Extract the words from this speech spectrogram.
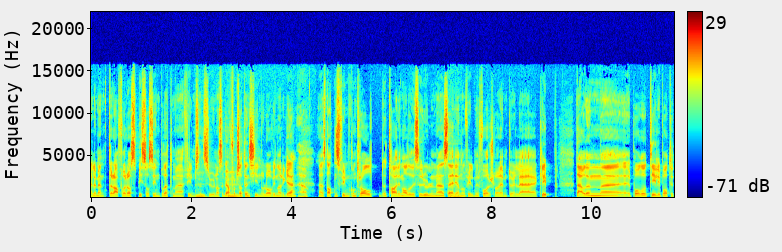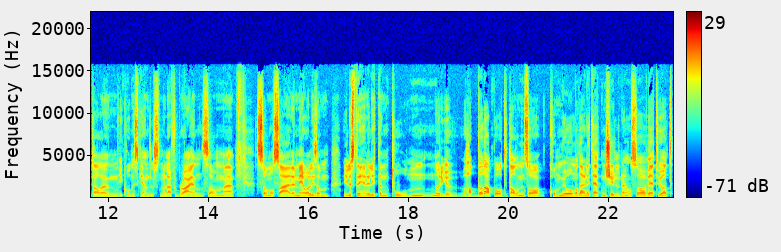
elementer da, for å spisse oss inn på dette med filmsensuren. Mm. Altså, vi har fortsatt en kinolov i Norge. Ja. Eh, Statens filmkontroll tar inn alle disse rullene, ser mm. gjennom filmer, foreslår eventuelle klipp. Det er jo den eh, på, tidlig på 80-tallet den ikoniske hendelsen med Life of Brian som, eh, som også er med å liksom illustrere litt den tonen Norge hadde da på 80-tallet. Men så kom jo moderniteten skyldende, og så vet vi jo at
